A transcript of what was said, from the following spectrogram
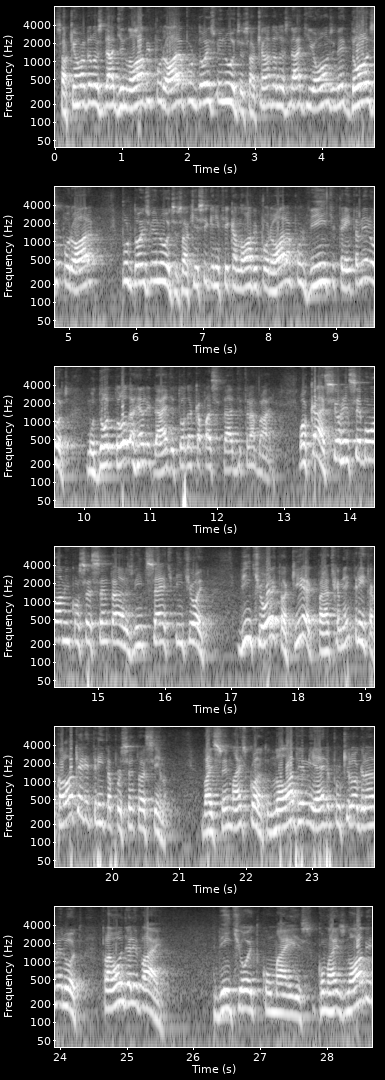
Isso aqui é uma velocidade de 9 por hora por 2 minutos. Isso aqui é uma velocidade de 11, 12 por hora por 2 minutos. Isso aqui significa 9 por hora por 20, 30 minutos. Mudou toda a realidade, toda a capacidade de trabalho. Ô Cássio, se eu recebo um homem com 60 anos, 27, 28, 28 aqui é praticamente 30. Coloque ele 30% acima. Vai ser mais quanto? 9 ml por quilograma minuto. Para onde ele vai? 28 com mais, com mais 9,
